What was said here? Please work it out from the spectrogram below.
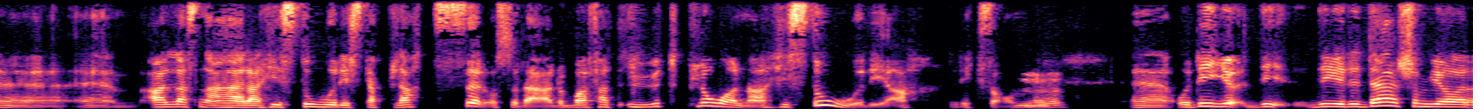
Eh, eh, alla såna här historiska platser och sådär, bara för att utplåna historia. Liksom. Mm. Eh, och det är, ju, det, det är det där som gör...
